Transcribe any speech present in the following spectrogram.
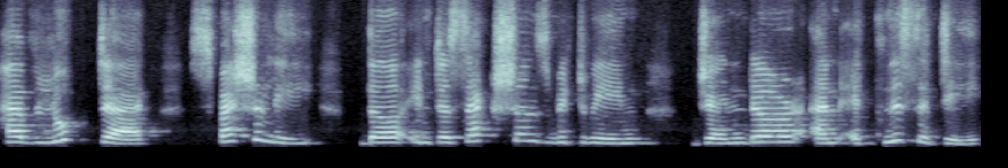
have looked at, especially the intersections between gender and ethnicity,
